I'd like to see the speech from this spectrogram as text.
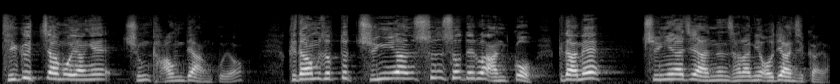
디귿자 모양의 중 가운데 앉고요. 그 다음부터 중요한 순서대로 앉고, 그 다음에 중요하지 않는 사람이 어디 앉을까요?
